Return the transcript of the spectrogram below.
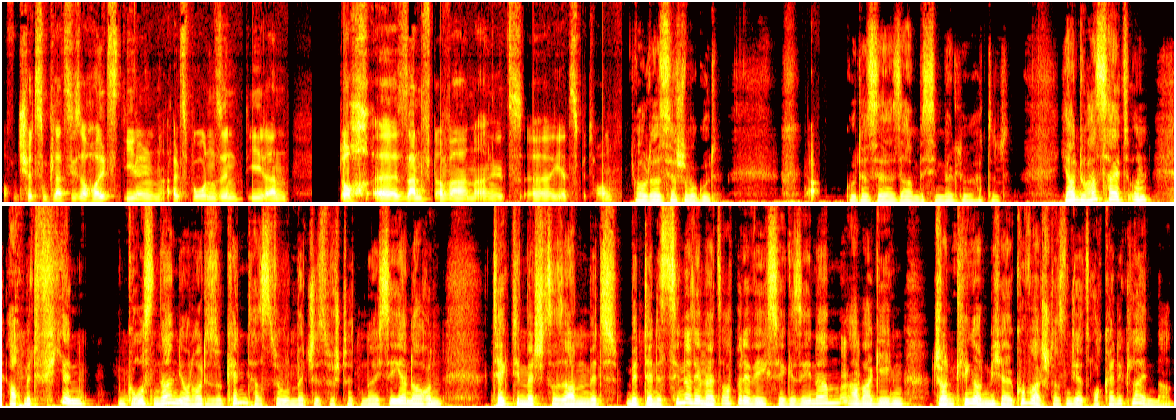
auf dem Schützenplatz diese Holzdielen als Boden sind, die dann doch äh, sanfter waren als äh, jetzt Beton. Oh, das ist ja schon mal gut. Ja. Gut, dass ihr da ein bisschen mehr Glück hattet. Ja, und du hast halt, und auch mit vielen großen Namen, die man heute so kennt, hast du Matches bestritten. Ne? Ich sehe ja noch ein Tag Team Match zusammen mit, mit Dennis Zinner, den wir jetzt auch bei der WXW gesehen haben, Mhm. aber gegen John Klinger und Michael Kovac. Das sind jetzt auch keine kleinen Namen.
